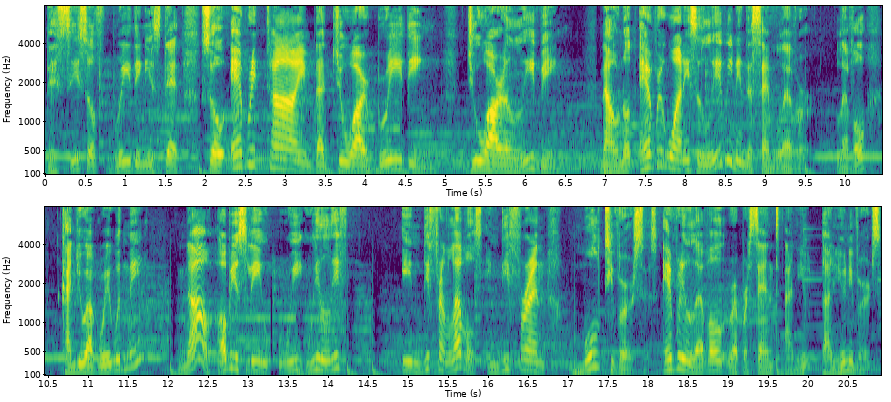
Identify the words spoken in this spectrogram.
The cease of breathing is death. So every time that you are breathing, you are living. Now, not everyone is living in the same level. Level. Can you agree with me? No. Obviously, we, we live in different levels, in different multiverses. Every level represents a, new, a universe.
